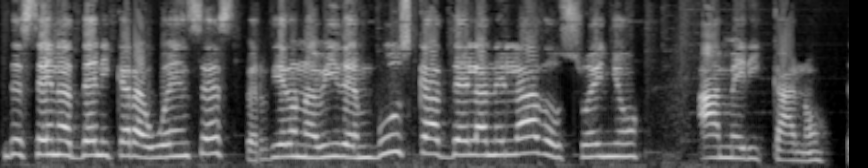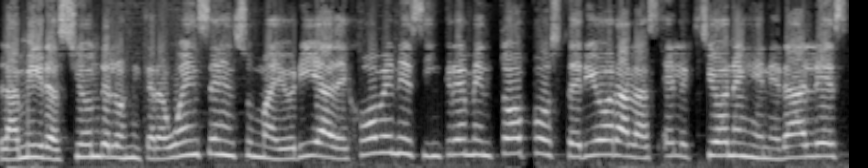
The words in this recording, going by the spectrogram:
decenas de nicaragüenses perdieron la vida en busca del anhelado sueño americano. La migración de los nicaragüenses, en su mayoría de jóvenes, incrementó posterior a las elecciones generales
